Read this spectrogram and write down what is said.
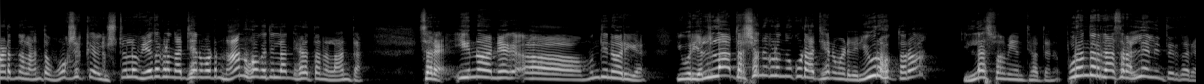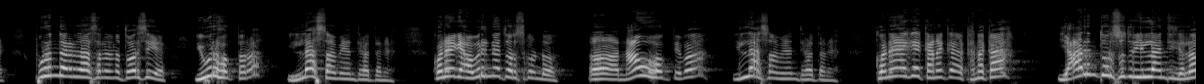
ಮಾಡಿದ್ನಲ್ಲ ಅಂತ, ಮೋಕ್ಷಕ್ಕೆ ಇಷ್ಟೆಲ್ಲ ವೇದಗಳನ್ನು ಅಧ್ಯಯನ ಮಾಡಿದ್ರು ನಾನು ಹೋಗೋದಿಲ್ಲ ಅಂತ ಹೇಳ್ತಾನಲ್ಲ ಅಂತ. ಸರಿ, ಇನ್ನು ನೆ ಮುಂದಿನವರಿಗೆ, ಇವರು ಎಲ್ಲ ದರ್ಶನಗಳನ್ನು ಕೂಡ ಅಧ್ಯಯನ ಮಾಡಿದ್ದಾರೆ. ಇವರು ಹೋಗ್ತಾರೋ? ಇಲ್ಲ ಸ್ವಾಮಿ ಅಂತ ಹೇಳ್ತಾನೆ. ಪುರಂದರದಾಸರು ಅಲ್ಲೇ ನಿಂತಿರ್ತಾರೆ. ಪುರಂದರದಾಸರನ್ನು ತೋರಿಸಿ, ಇವರು ಹೋಗ್ತಾರೋ? ಇಲ್ಲ ಸ್ವಾಮಿ ಅಂತ ಹೇಳ್ತಾನೆ. ಕೊನೆಗೆ ಅವರನ್ನೇ ತೋರಿಸ್ಕೊಂಡು ನಾವು ಹೋಗ್ತೀವ? ಇಲ್ಲ ಸ್ವಾಮಿ ಅಂತ ಹೇಳ್ತಾನೆ. ಕೊನೆಗೆ ಕನಕ ಕನಕ, ಯಾರನ್ನು ತೋರಿಸಿದ್ರು ಇಲ್ಲ ಅಂತಿದೆಯಲ್ಲ?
